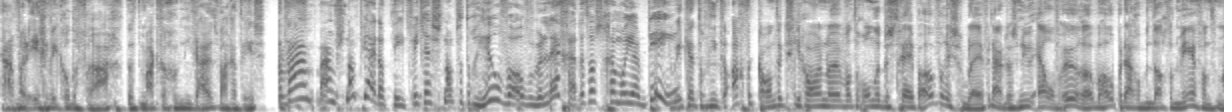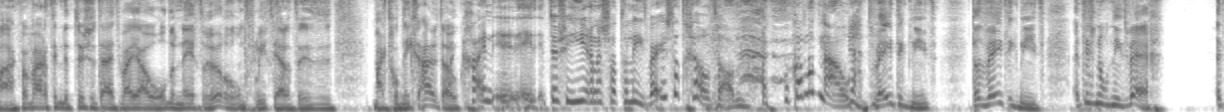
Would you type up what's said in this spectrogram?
Ja, wat een ingewikkelde vraag. Dat maakt toch ook niet uit waar het is? Maar waarom, waarom snap jij dat niet? Want jij snapt er toch heel veel over beleggen? Dat was toch helemaal jouw ding? Ik heb toch niet de achterkant? Ik zie gewoon eh, wat er onder de streep over is gebleven. Nou, dat is nu 11 euro. We hopen daar op een dag wat meer van te maken. Maar waar het in de tussentijd waar jouw 190 euro rondvliegt... ja, dat, eh, maakt toch niks uit ook? Ga in, in- in- tussen hier en een satelliet. Waar is dat geld dan? Hoe kan dat nou? Dat weet ik niet. Dat weet ik niet. Het is nog niet weg. Het,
